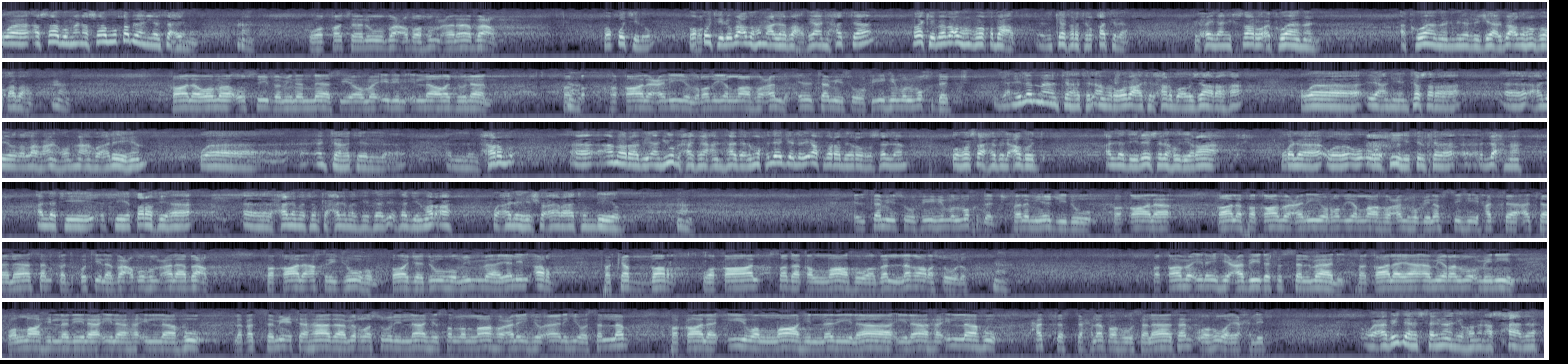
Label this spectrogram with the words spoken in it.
وأصابوا من أصابوا قبل أن يلتحموا. نعم. وقتلوا بعضهم على بعض. وقتلوا وقتلوا بعضهم على بعض يعني حتى ركب بعضهم فوق بعض لكثرة القتلى بحيث يعني صاروا أكواما أكواما من الرجال بعضهم فوق بعض. نعم. قال وما أصيب من الناس يومئذ إلا رجلان. نعم. فقال علي رضي الله عنه التمسوا فيهم المخدج. يعني لما انتهت الأمر وضعت الحرب أوزارها ويعني انتصر آه، علي رضي الله عنه ومعه عليهم وانتهت الحرب آه، أمر بأن يبحث عن هذا المخدج الذي أخبر به الرسول صلى الله عليه وسلم وهو صاحب العضد الذي ليس له ذراع ولا وفيه تلك اللحمة. التي في طرفها آه، حلمة كحلمة ثدي المرأة وعليه شعارات بيض. نعم. التمسوا فيهم المخدج فلم يجدوا. فقال قال فقام علي رضي الله عنه بنفسه حتى أتى ناسا قد قتل بعضهم على بعض. فقال أخرجوهم. فوجدوه مما يلي الأرض فكبر وقال صدق الله وبلغ رسوله. نعم. فقام إليه عبيدة السلماني فقال يا أمير المؤمنين والله الذي لا إله إلا هو لقد سمعت هذا من رسول الله صلى الله عليه وآله وسلم فقال إي والله الذي لا إله إلا هو حتى استحلفه ثلاثا وهو يحلف. وعبيدة السلماني وهو من أصحابه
